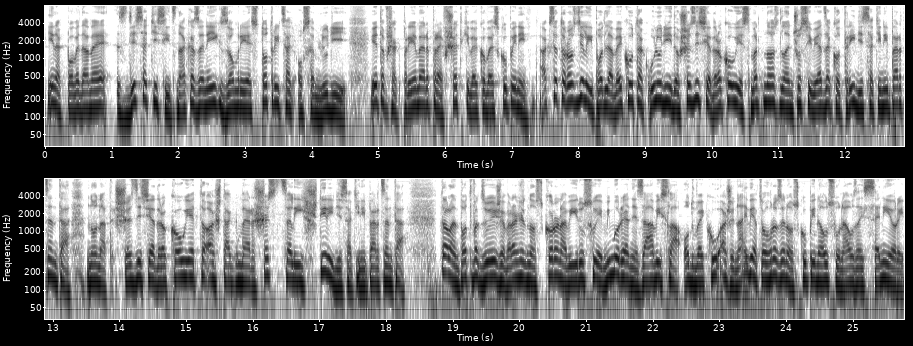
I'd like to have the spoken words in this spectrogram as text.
Inak povedané, z 10 tisíc nakazených zomrie 138 ľudí. Je to však priemer pre všetky vekové skupiny. Ak sa to rozdelí podľa veku, tak u ľudí do 60 rokov je smrtnosť len čosi viac ako 3 desatiny percenta, no nad 60 rokov je to až takmer 6,4 desatiny. To len potvrdzuje, že vražednosť koronavírusu je mimoriadne závislá od veku a že najviac ohrozenou skupinou sú naozaj seniory.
